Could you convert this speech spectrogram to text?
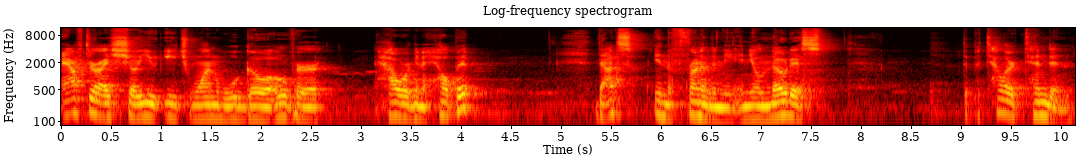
After I show you each one, we'll go over how we're gonna help it. That's in the front of the knee, and you'll notice the patellar tendon,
